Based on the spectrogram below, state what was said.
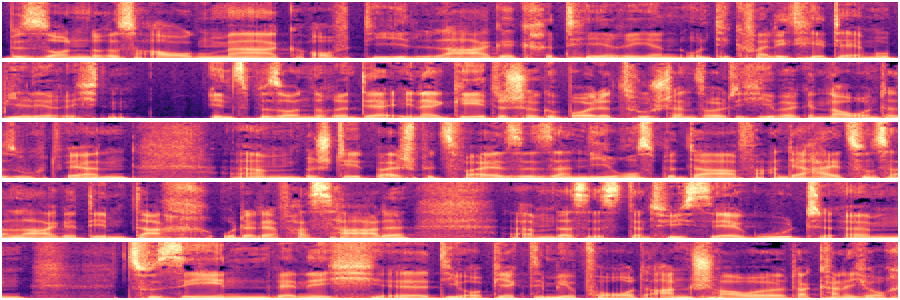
besonderes Augenmerk auf die Lagekriterien und die Qualität der Immobilie richten. Insbesondere der energetische Gebäudezustand sollte hierbei genau untersucht werden. Ähm, besteht beispielsweise Sanierungsbedarf an der Heizungsanlage, dem Dach oder der Fassade. Ähm, das ist natürlich sehr gut. Ähm, zu sehen, wenn ich äh, die Objekte mir vor Ort anschaue. Da kann ich auch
